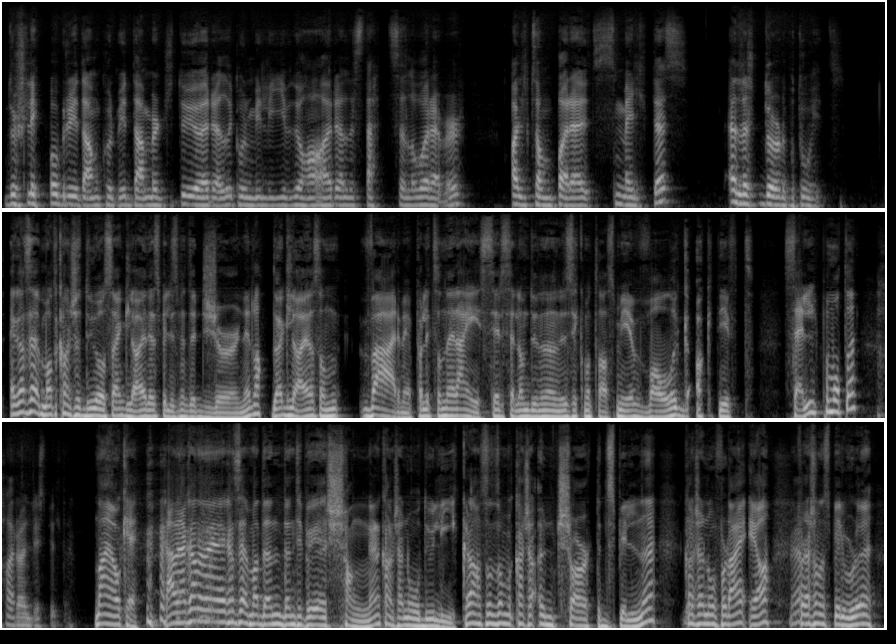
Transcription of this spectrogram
Du slipper å bry deg om hvor mye damage du gjør, eller hvor mye liv du har, eller stats, eller whatever. Alt sammen bare smeltes, ellers dør du på to hits. Jeg kan se for meg at kanskje du også er glad i det spillet som heter Journey. da. Du er glad i å sånn være med på litt sånne reiser, selv om du nødvendigvis ikke må ta så mye valg aktivt selv, på en måte. Jeg har aldri spilt det. Nei, ok. Ja, men jeg, kan, jeg kan se for meg at den, den type sjangeren kanskje er noe du liker. da. Sånn som Kanskje Uncharted-spillene kanskje er noe for deg. Ja, for det er sånne spill hvor du,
